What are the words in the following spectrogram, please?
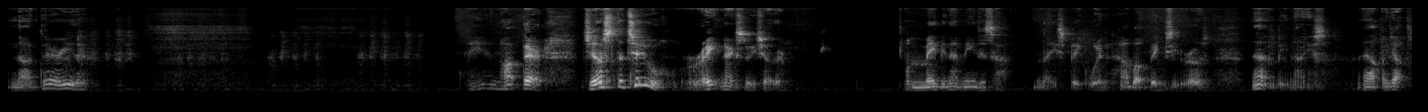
Not there either. And not there. Just the two right next to each other. Maybe that means it's a nice big win. How about big zeros? That would be nice. Now we got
